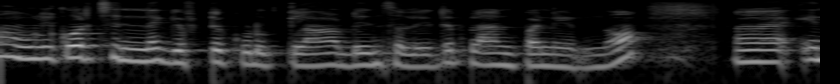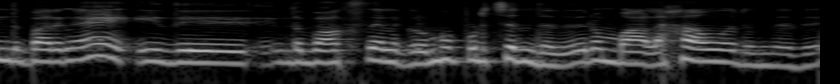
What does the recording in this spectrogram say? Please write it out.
அவங்களுக்கு ஒரு சின்ன கிஃப்ட்டு கொடுக்கலாம் அப்படின்னு சொல்லிட்டு பிளான் பண்ணியிருந்தோம். இந்த பாருங்கள் இது இந்த பாக்ஸ் எனக்கு ரொம்ப பிடிச்சிருந்தது ரொம்ப அழகாகவும் இருந்தது.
